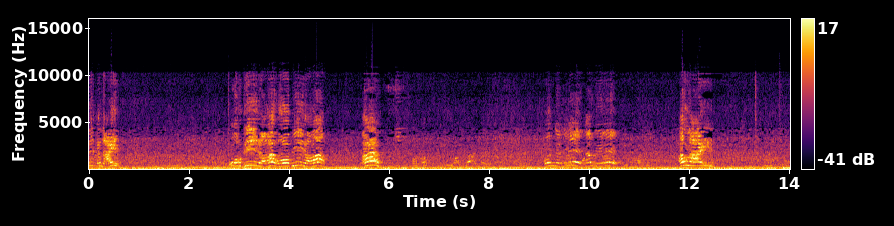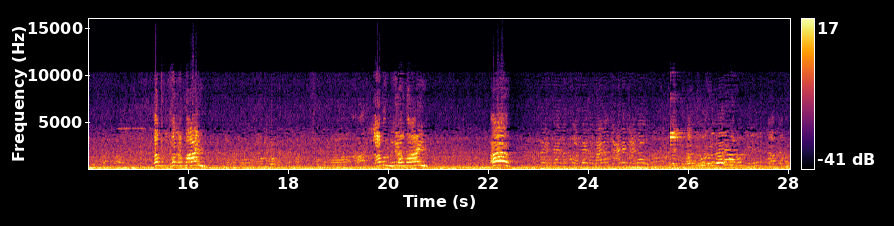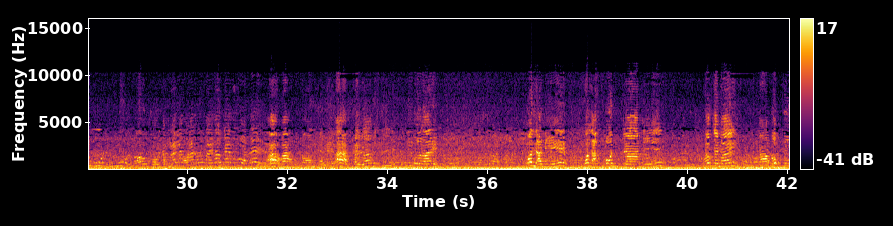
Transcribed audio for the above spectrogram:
พี่ไปไหนโอ้พี่เหรอโอ้พี่เหรออะคนอย่างนี้แล้วหนีเอาไร่แล้วมึงคนทำไมแล้วมึงหนีทำไมอะ อย่าหนีวันหลังคนอย่าหนีเข้าใจไหมการรบก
